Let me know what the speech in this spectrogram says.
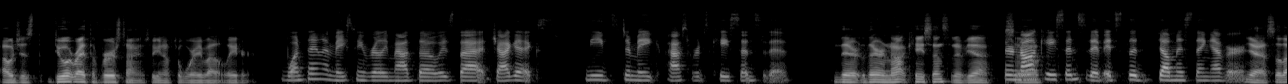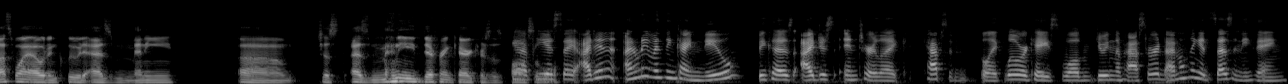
I would just do it right the first time, so you don't have to worry about it later. One thing that makes me really mad though is that Jagex needs to make passwords case sensitive. They're they're not case sensitive, yeah. They're So- not case sensitive. It's the dumbest thing ever. Yeah, so that's why I would include as many, um, just as many different characters as possible. Yeah. PSA. I didn't. I don't even think I knew because I just enter like captions, like lowercase, while doing the password. I don't think it says anything.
